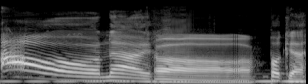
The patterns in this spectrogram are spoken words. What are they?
Oh no. Oh. Bugger.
